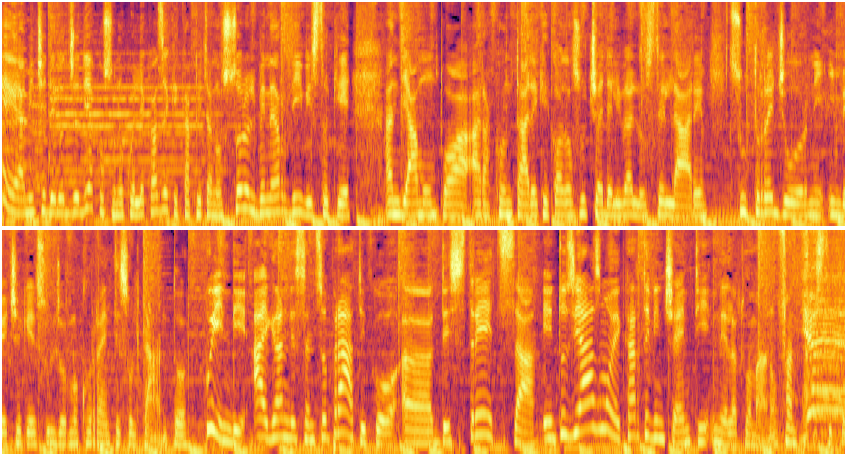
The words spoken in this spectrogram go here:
Amici dello zodiaco sono quelle cose che capitano solo il venerdì, visto che andiamo un po' a, a, raccontare che cosa succede a livello stellare su tre giorni invece che sul giorno corrente soltanto. Quindi hai grande senso pratico, uh, destrezza, entusiasmo e carte vincenti nella tua mano. Fantastico.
